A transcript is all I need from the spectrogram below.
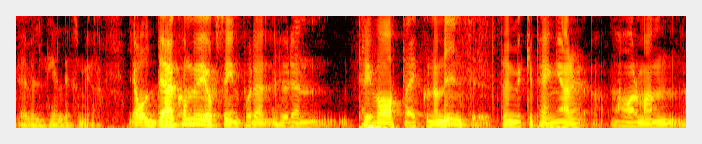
Det är väl en hel del som gör. Ja, och där kommer vi också in på den, hur den privata ekonomin ser ut. För hur mycket pengar har man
